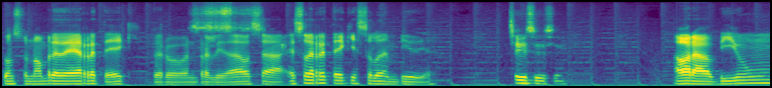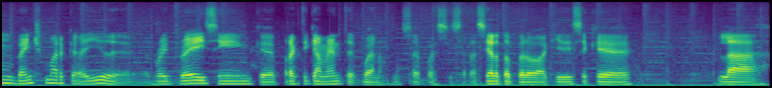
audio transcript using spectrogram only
con su nombre de RTX, pero en realidad, o sea, eso de RTX es solo de Nvidia. Sí, sí, sí. Ahora, vi un benchmark ahí de ray tracing que prácticamente, bueno, no sé pues si será cierto, pero aquí dice que la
